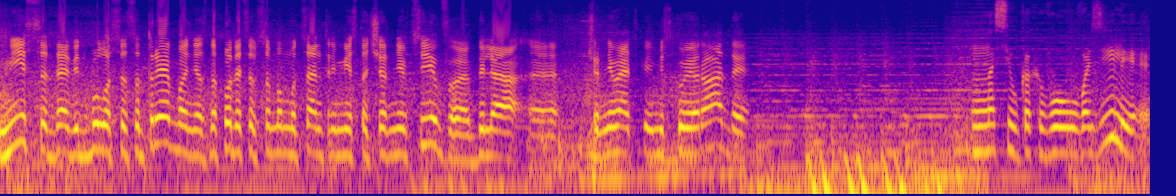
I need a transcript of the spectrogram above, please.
Місце, де відбулося затримання, знаходиться в самому центрі міста Чернівців е, біля е, Чернівецької міської ради. На носилках его увозили,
